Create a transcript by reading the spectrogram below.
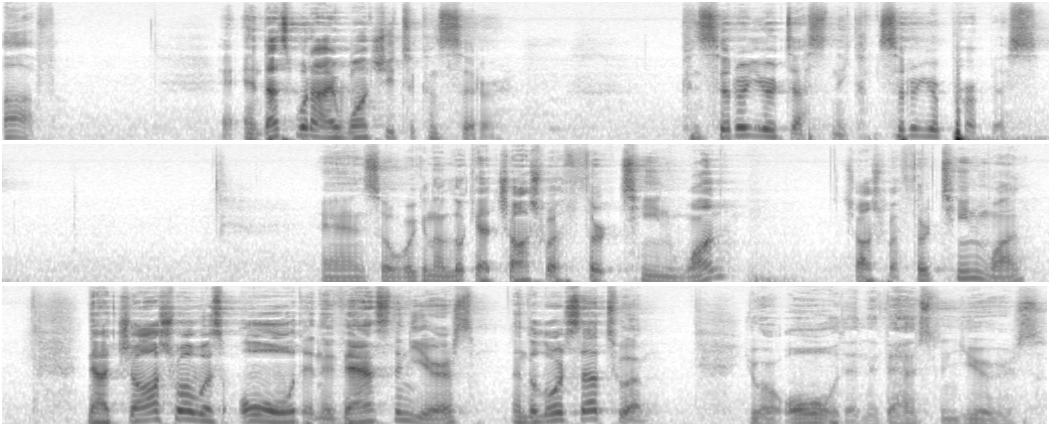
of? And that's what I want you to consider. Consider your destiny, consider your purpose. And so we're going to look at Joshua 13:1. Joshua 13:1. Now Joshua was old and advanced in years, and the Lord said to him, You are old and advanced in years,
